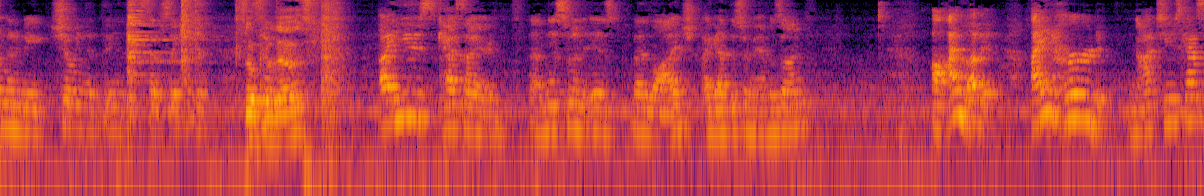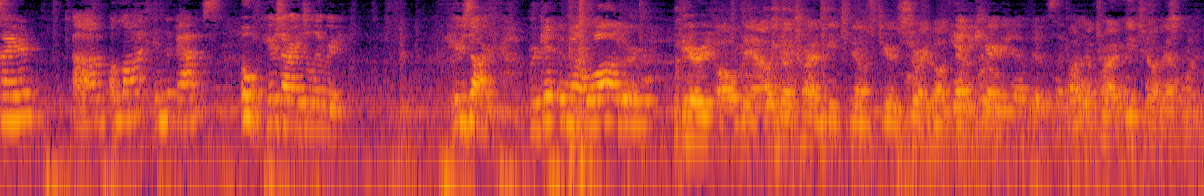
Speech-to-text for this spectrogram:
I'm gonna be showing them things and stuff so I can. So for those, I use cast iron. Um, this one is my Lodge. I got this from Amazon. Uh, I love it. I had heard not to use cast iron um, a lot in the past. Oh, here's our delivery. Here's our. We're getting that water. Gary, oh man, I was gonna try to meet you downstairs. Sorry about You that, to bro. carry it up. It was like. I was gonna try to meet you on that one.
